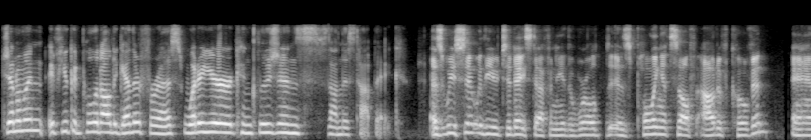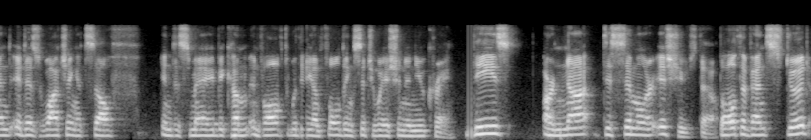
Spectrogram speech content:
Gentlemen, if you could pull it all together for us, what are your conclusions on this topic? As we sit with you today, Stephanie, the world is pulling itself out of COVID and it is watching itself in dismay become involved with the unfolding situation in Ukraine. These are not dissimilar issues, though. Both events stood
